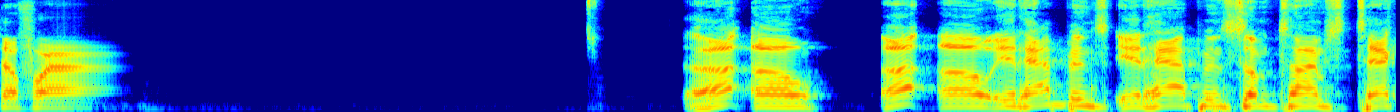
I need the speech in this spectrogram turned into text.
so far. Uh oh. Uh oh, it happens. It happens. Sometimes tech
